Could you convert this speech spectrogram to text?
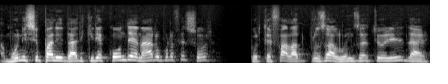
a municipalidade queria condenar o professor por ter falado para os alunos da teoria de Darwin.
